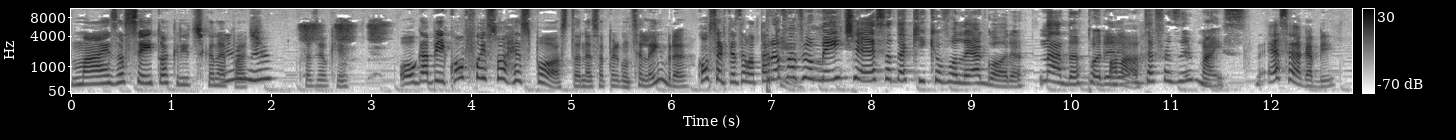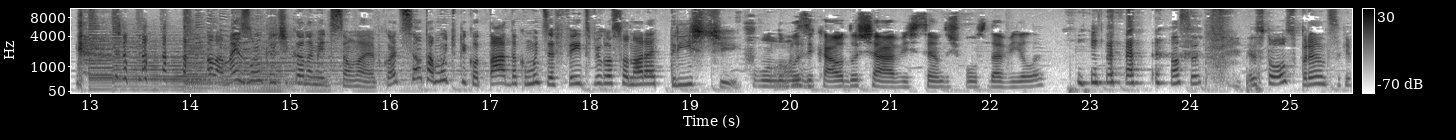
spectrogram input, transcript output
mas aceito a crítica, né, Paty? Fazer o quê? Ô, Gabi, qual foi sua resposta nessa pergunta? Você lembra? Com certeza ela tá aqui. Provavelmente é essa daqui que eu vou ler agora. Nada, porém até fazer mais. Essa é a Gabi. Olha lá, mais um criticando a minha edição na época. A edição tá muito picotada, com muitos efeitos, vírgula sonora é triste. Fundo Olha. musical do Chaves sendo expulso da vila. Nossa, eu estou aos prantos aqui.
